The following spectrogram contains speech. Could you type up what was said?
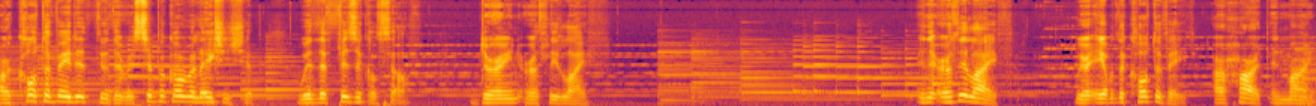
are cultivated through the reciprocal relationship with the physical self during earthly life. In the earthly life, we are able to cultivate our heart and mind.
